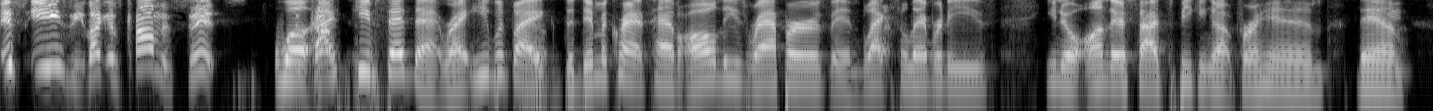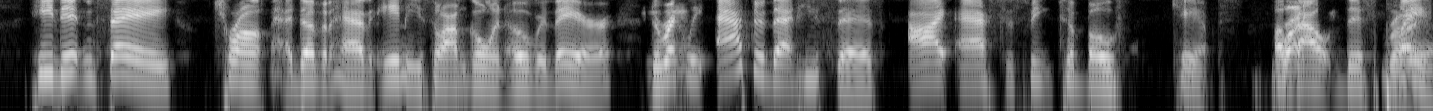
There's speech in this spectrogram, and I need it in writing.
It's easy. Like it's common sense. Well, Ice Cube said that, right? He was like, the Democrats have all these rappers and black celebrities, you know, on their side speaking up for him, them. He didn't say Trump doesn't have any, so I'm going over there. Mhm. Directly after that, he says, I asked to speak to both camps Right. about this Right.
